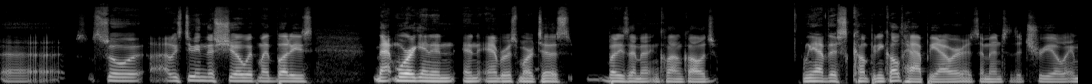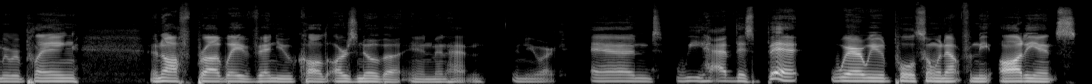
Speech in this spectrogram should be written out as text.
Uh, so I was doing this show with my buddies, Matt Morgan and and Ambrose Martos, buddies I met in clown college. We have this company called Happy Hour, as I mentioned, the trio, and we were playing an off Broadway venue called Ars Nova in Manhattan, in New York. And we had this bit where we would pull someone out from the audience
